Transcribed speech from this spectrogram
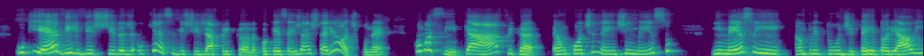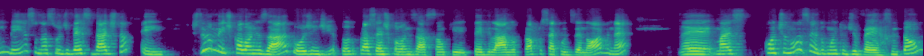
o que é vir vestida de, o que é se vestir de africana, porque isso aí já é um estereótipo, né? Como assim? Porque a África é um continente imenso, imenso em amplitude territorial e imenso na sua diversidade também. Extremamente colonizado, hoje em dia, todo o processo de colonização que teve lá no próprio século XIX, né? É, mas continua sendo muito diverso. Então,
